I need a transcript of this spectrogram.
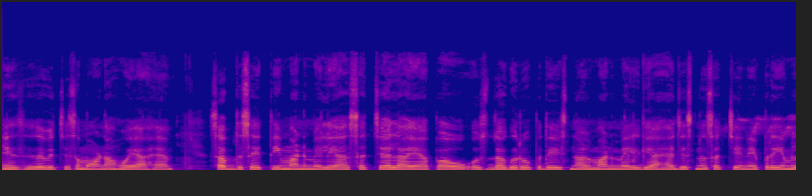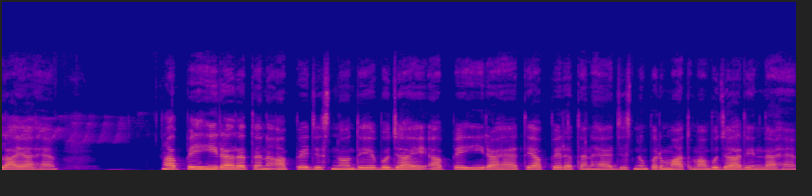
ਇਸ ਵਿੱਚ ਸਮਾਉਣਾ ਹੋਇਆ ਹੈ। ਸ਼ਬਦ ਸੇਤੀ ਮਨ ਮਿਲਿਆ, ਸੱਚੇ ਲਾਇਆ ਭਾਉ ਉਸ ਦਾ ਗੁਰੂ ਉਪਦੇਸ਼ ਨਾਲ ਮਨ ਮਿਲ ਗਿਆ ਹੈ, ਜਿਸ ਨੂੰ ਸੱਚੇ ਨੇ ਪ੍ਰੇਮ ਲਾਇਆ ਹੈ। ਆਪੇ ਹੀਰਾ ਰਤਨ ਆਪੇ ਜਿਸਨੂੰ ਦੇ ਬੁਝਾਏ, ਆਪੇ ਹੀਰਾ ਹੈ ਅਤੇ ਆਪੇ ਰਤਨ ਹੈ ਜਿਸ ਨੂੰ ਪਰਮਾਤਮਾ ਬੁਝਾ ਦਿੰਦਾ ਹੈ।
